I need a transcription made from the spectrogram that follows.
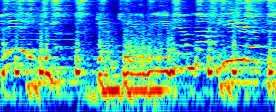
Hey, got candy in my ears.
